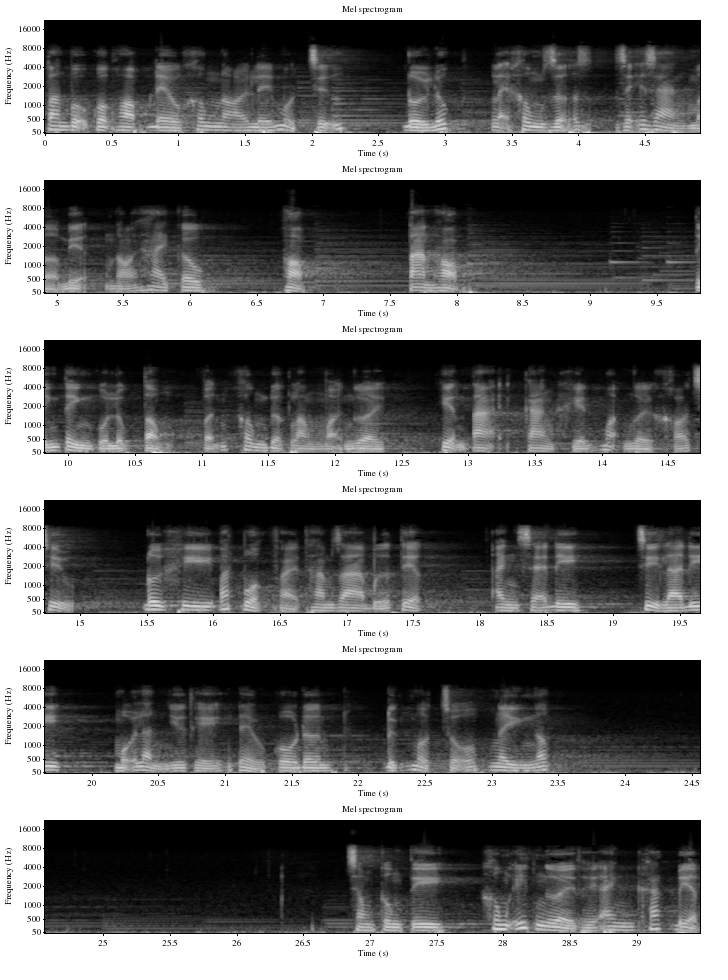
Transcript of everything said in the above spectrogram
Toàn bộ cuộc họp đều không nói lấy một chữ. Đôi lúc lại không dễ, dễ dàng mở miệng nói hai câu. Họp Tan họp. Tính tình của Lục Tổng vẫn không được lòng mọi người. Hiện tại càng khiến mọi người khó chịu. Đôi khi bắt buộc phải tham gia bữa tiệc, Anh sẽ đi. Chỉ là đi, Mỗi lần như thế đều cô đơn, Đứng một chỗ ngây ngốc. Trong công ty, Không ít người thấy anh khác biệt.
